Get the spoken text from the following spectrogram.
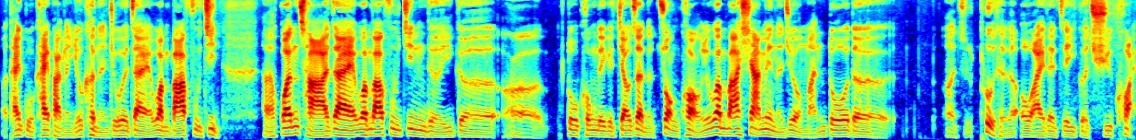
呃、台股开盘呢，有可能就会在万八附近啊、呃，观察在万八附近的一个呃多空的一个交战的状况，因为万八下面呢就有蛮多的呃就 put 的 OI 在这一个区块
